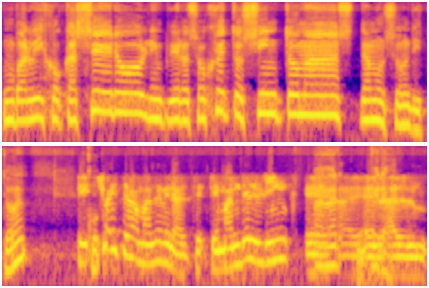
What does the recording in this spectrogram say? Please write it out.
un barbijo casero, limpio los objetos, síntomas. Dame un segundito, ¿eh? yo ahí te lo mandé, mira, te, mandé el link eh, al,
